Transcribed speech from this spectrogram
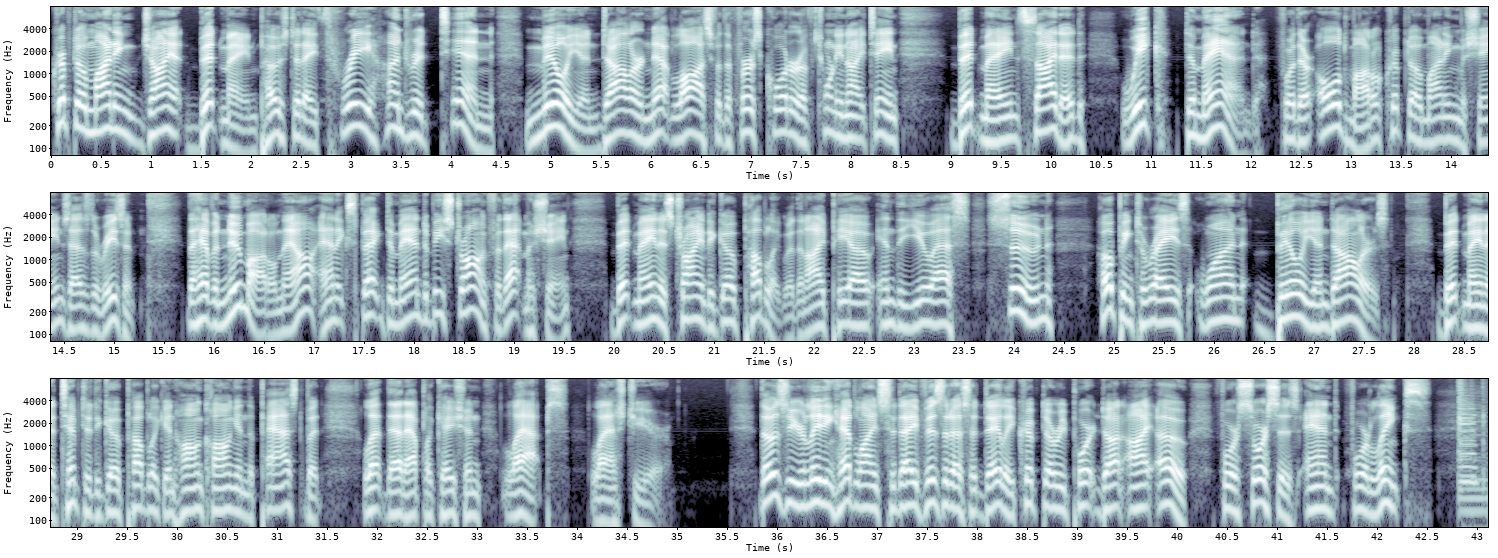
Crypto mining giant Bitmain posted a $310 million net loss for the first quarter of 2019. Bitmain cited weak demand for their old model crypto mining machines as the reason. They have a new model now and expect demand to be strong for that machine. Bitmain is trying to go public with an IPO in the U.S. soon, hoping to raise $1 billion. Bitmain attempted to go public in Hong Kong in the past, but let that application lapse last year. Those are your leading headlines today. Visit us at dailycryptoreport.io for sources and for links.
